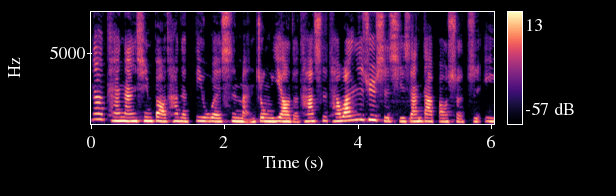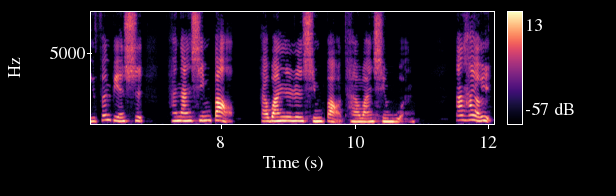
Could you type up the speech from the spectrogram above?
那《台南新报》它的地位是蛮重要的，它是台湾日据时期三大报社之一，分别是《台南新报》、《台湾日日新报》、《台湾新闻》。那它有一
